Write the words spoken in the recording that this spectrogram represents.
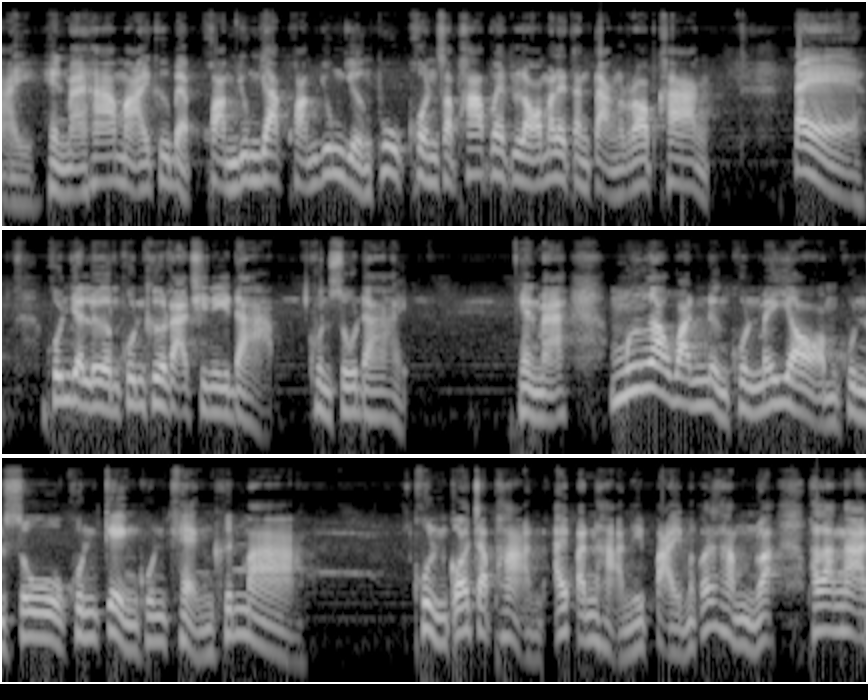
าย เห็นไหมห้าไม้คือแบบความยุ่งยากความยุ่งเหยิงผู้คนสภาพแวดล้อมอะไรต่างๆ รอบข้าง แต่คุณอย่าลืมคุณคือราชินีดาบ คุณสู้ได้ เห็นไหมเมื่อวันหนึ่งคุณไม่ยอม คุณสู้ คุณเก่งคุณแข็งขึ้นมา คุณก็จะผ่านไอ้ปัญหานี้ไป มันก็จะทำเหมือนว่า พลังงาน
